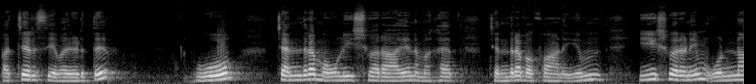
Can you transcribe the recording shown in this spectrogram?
பச்சரிசியை எடுத்து ஓம் சந்திர மௌலீஸ்வராய நமக. சந்திர பகவானையும் ஈஸ்வரனையும் ஒன்றா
